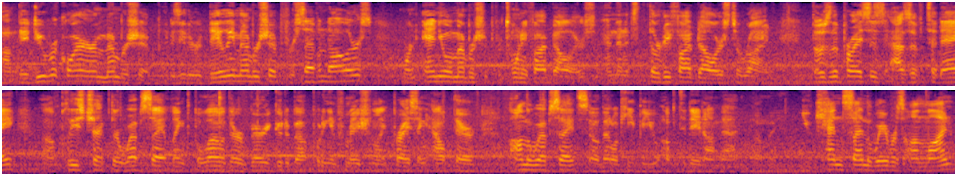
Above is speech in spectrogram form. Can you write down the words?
Um, they do require a membership. It is either a daily membership for $7 or an annual membership for $25, and then it's $35 to ride. Those are the prices as of today. Uh, please check their website linked below. They're very good about putting information like pricing out there on the website, so that'll keep you up to date on that. Um, you can sign the waivers online.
